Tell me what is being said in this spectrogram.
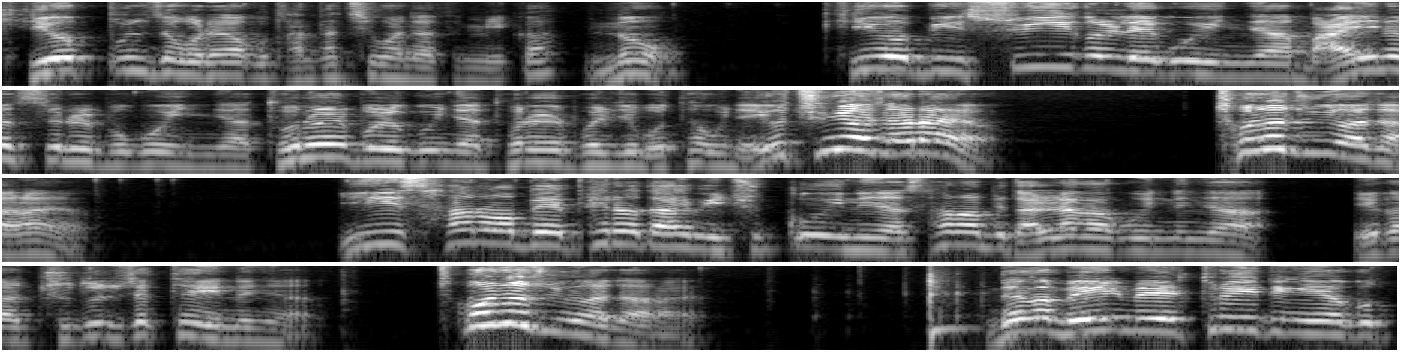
기업 분석을 해갖고 단타 치고 하지 않습니까? No. 기업이 수익을 내고 있냐, 마이너스를 보고 있냐, 돈을 벌고 있냐, 돈을 벌지 못하고 있냐. 이거 중요하지 않아요. 전혀 중요하지 않아요. 이 산업의 패러다임이 죽고 있느냐, 산업이 날아가고 있느냐, 얘가 주도주 섹터에 있느냐. 전혀 중요하지 않아요. 내가 매일매일 트레이딩 해하고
